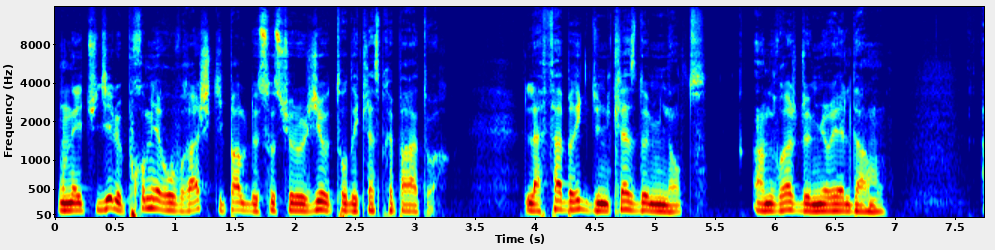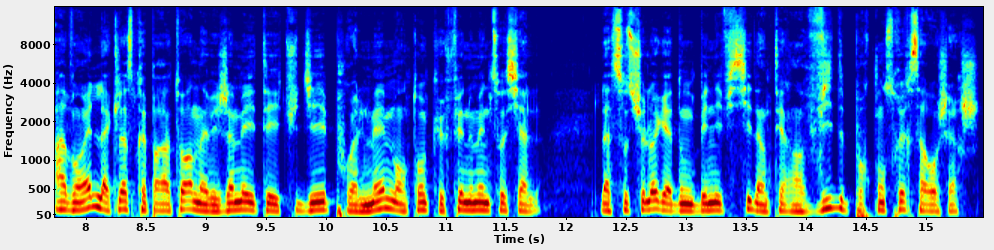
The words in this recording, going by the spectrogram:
on a étudié le premier ouvrage qui parle de sociologie autour des classes préparatoires. La fabrique d'une classe dominante, un ouvrage de Muriel Darmon. Avant elle, la classe préparatoire n'avait jamais été étudiée pour elle-même en tant que phénomène social. La sociologue a donc bénéficié d'un terrain vide pour construire sa recherche.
